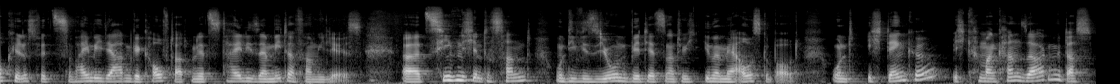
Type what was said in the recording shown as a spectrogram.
Oculus für 2 Milliarden gekauft hat und jetzt Teil dieser Meta-Familie ist. Äh, ziemlich interessant und die Vision wird jetzt natürlich immer mehr ausgebaut. Und ich denke, ich kann, man kann sagen, dass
